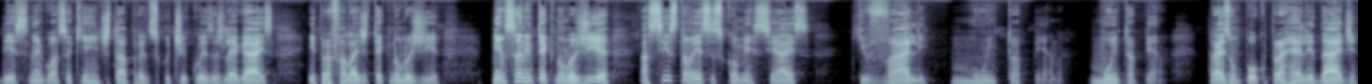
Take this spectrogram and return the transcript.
desse negócio. Aqui a gente está para discutir coisas legais e para falar de tecnologia. Pensando em tecnologia, assistam esses comerciais que vale muito a pena, muito a pena. Traz um pouco para a realidade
